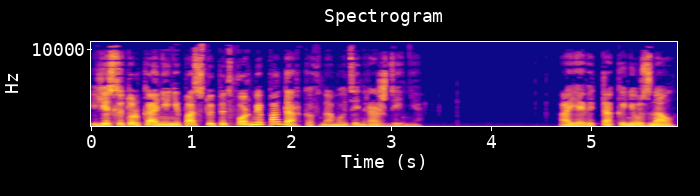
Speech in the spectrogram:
«Если только они не поступят в форме подарков на мой день рождения». «А я ведь так и не узнал,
